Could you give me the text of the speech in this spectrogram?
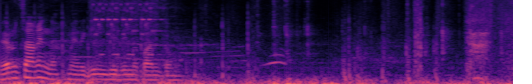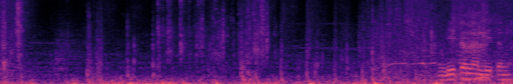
Meron sa akin na, may naging bilin na phantom. Nandito na, nandito na.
